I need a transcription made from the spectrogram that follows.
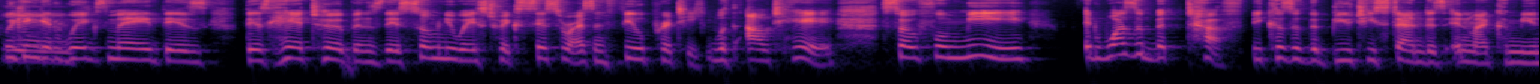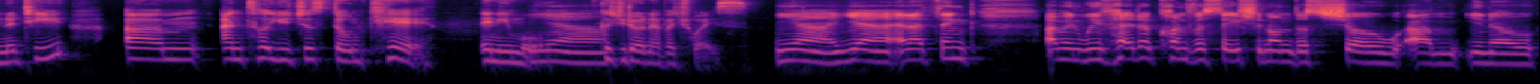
can get wigs made. There's there's hair turbans. There's so many ways to accessorize and feel pretty without hair. So for me, it was a bit tough because of the beauty standards in my community. Um, until you just don't care anymore, yeah, because you don't have a choice. Yeah, yeah, and I think I mean, we've had a conversation on this show, um, you know,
